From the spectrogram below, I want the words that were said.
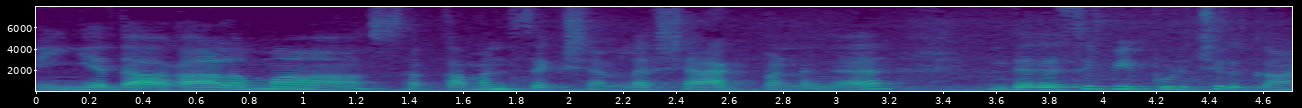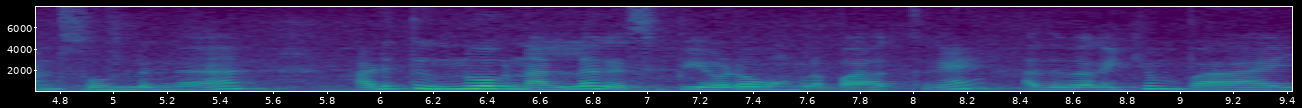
நீங்கள் தாராளமாக கமெண்ட் செக்ஷனில் ஷேர் பண்ணுங்கள் இந்த ரெசிபி பிடிச்சிருக்கான்னு சொல்லுங்கள் அடுத்து இன்னொரு நல்ல ரெசிபியோடு உங்களை பார்க்குறேன். அது வரைக்கும் பாய்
